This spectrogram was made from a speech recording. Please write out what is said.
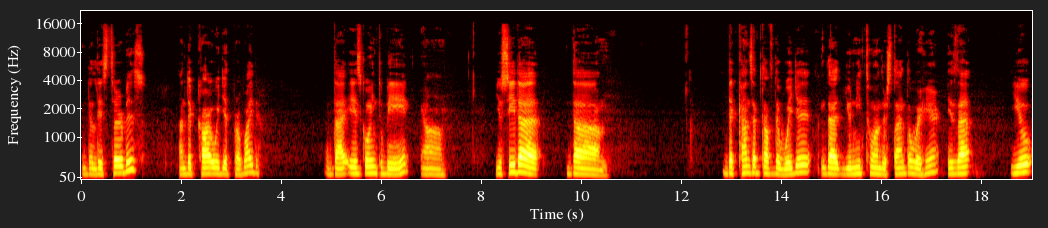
The list service and the car widget provider. That is going to be um, you see the the the concept of the widget that you need to understand over here is that you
